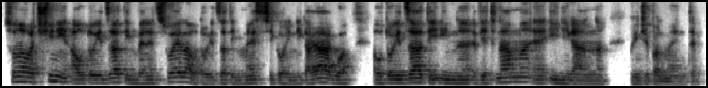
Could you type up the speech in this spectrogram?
sono vaccini autorizzati in Venezuela, autorizzati in Messico, in Nicaragua, autorizzati in Vietnam e in Iran principalmente.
